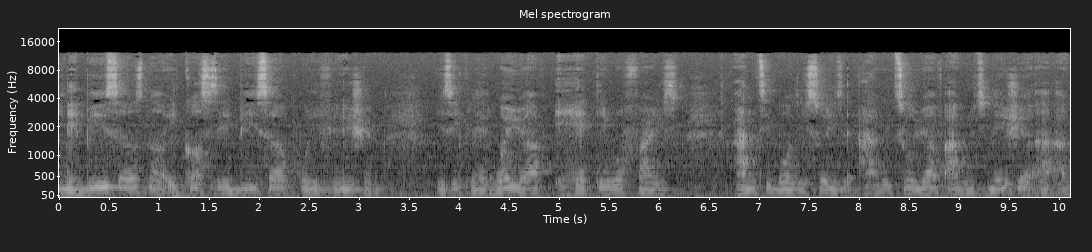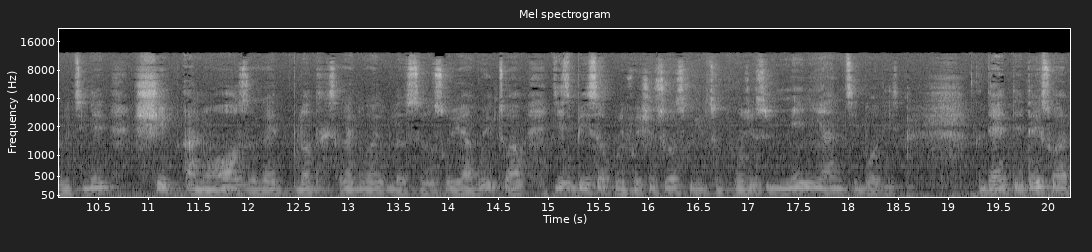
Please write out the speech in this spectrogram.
in the B cells now it causes a B cell proliferation. Clear? Where you have a heterophilous antibody. So it's so you have agglutination uh, agglutinate shape and also red blood red red blood cells. So you are going to have this B cell proliferation so it's going to produce many antibodies. Then the next one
